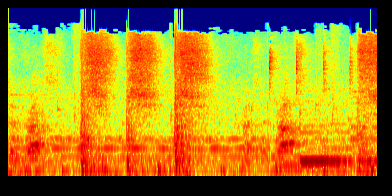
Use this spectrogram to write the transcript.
press and press. Press and press.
